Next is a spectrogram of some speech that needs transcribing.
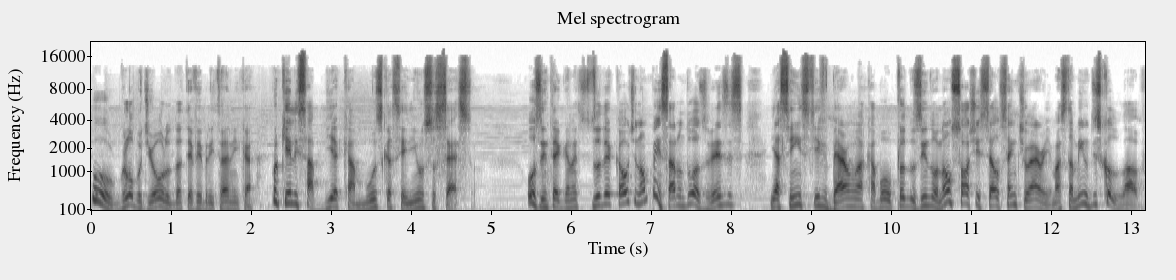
o Globo de Ouro da TV britânica, porque ele sabia que a música seria um sucesso. Os integrantes do The Cult não pensaram duas vezes e assim Steve Barron acabou produzindo não só Giselle Sanctuary, mas também o disco Love.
